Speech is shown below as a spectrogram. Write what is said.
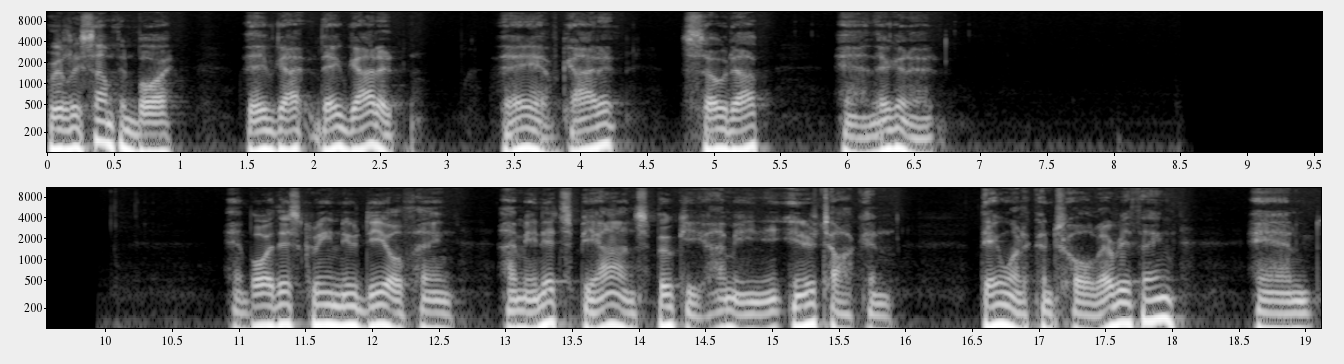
really something, boy. They've got they've got it. They have got it sewed up, and they're gonna. And boy, this Green New Deal thing, I mean, it's beyond spooky. I mean, you're talking, they want to control everything, and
